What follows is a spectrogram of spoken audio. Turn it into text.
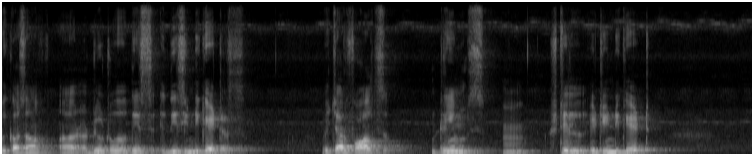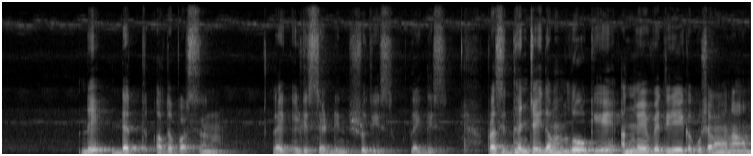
because of due to this these indicators which are false dreams still it indicate the death of the person, like it is said in shrutis, like this. ಪ್ರಸಿದ್ಧಂಚ ಇದಂ ಲೋಕೆ ಅನ್ವಯ ವ್ಯತಿರೇಕ ಕುಶಲಾನಾಂ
